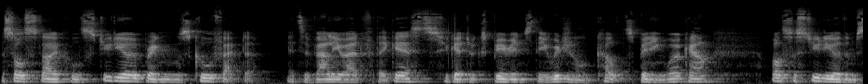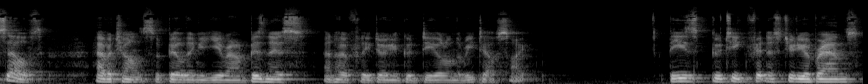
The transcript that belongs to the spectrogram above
a SoulCycle studio brings cool factor. It's a value add for their guests who get to experience the original cult spinning workout, whilst the studio themselves have a chance of building a year round business and hopefully doing a good deal on the retail site. These boutique fitness studio brands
